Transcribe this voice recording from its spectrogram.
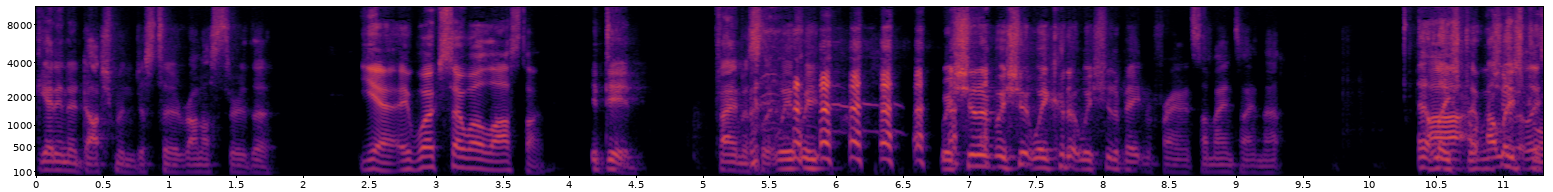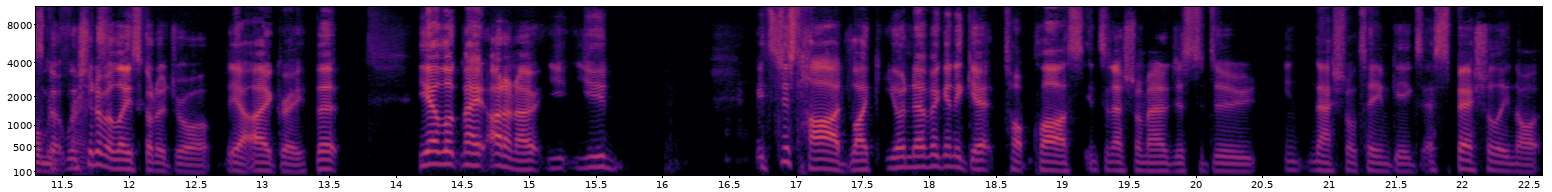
get in a Dutchman just to run us through the Yeah, it worked so well last time. it did. Famously. We we, we should have we should we could have we should have beaten France. I maintain that. At Uh, least we at should have least, at least got, we should have at least got a draw. Yeah, I agree. But yeah, look, mate, I don't know. You, you it's just hard. Like you're never going to get top class international managers to do national team gigs, especially not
